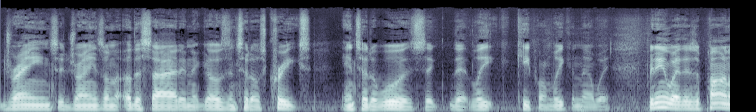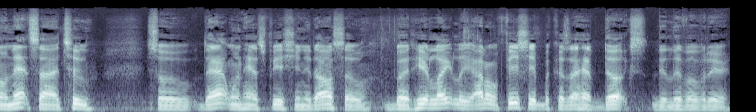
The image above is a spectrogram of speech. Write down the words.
drains. It drains on the other side, and it goes into those creeks, into the woods that, that leak, keep on leaking that way. But anyway, there's a pond on that side too, so that one has fish in it also. But here lately, I don't fish it because I have ducks that live over there.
